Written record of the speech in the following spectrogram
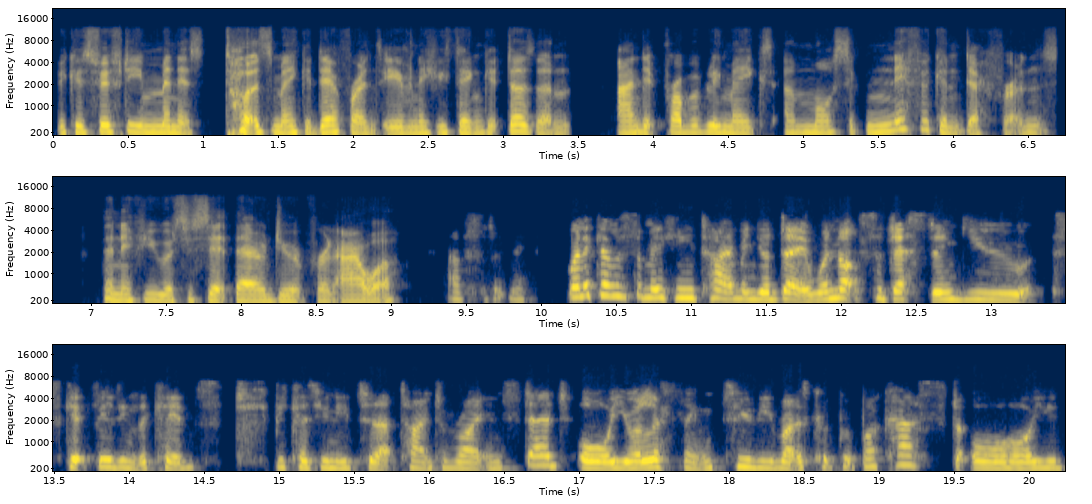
because 15 minutes does make a difference even if you think it doesn't and it probably makes a more significant difference than if you were to sit there and do it for an hour. Absolutely. When it comes to making time in your day, we're not suggesting you skip feeding the kids because you need to, that time to write instead, or you are listening to the Writers Cookbook podcast, or you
